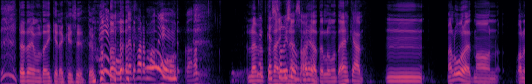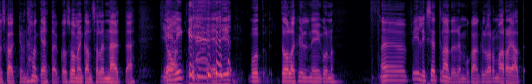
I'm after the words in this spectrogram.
Tätä ei multa ikinä kysytty. Ei muuten varmaan Niin. olekaan. No en mä Mitkä tätä se oli ikinä ajatellut, mutta ehkä mm, mä luulen, että mä oon valmis kaikki, mitä on kehtaa, kun Suomen kansalle näyttää. Eli? eli mutta tuolla kyllä niin kuin, äh, fiiliksi ja tilanteiden mukaan kyllä varmaan rajat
